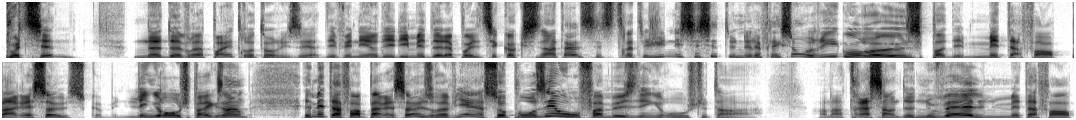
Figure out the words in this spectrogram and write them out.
Poutine ne devrait pas être autorisé à définir des limites de la politique occidentale. Cette stratégie nécessite une réflexion rigoureuse, pas des métaphores paresseuses, comme une ligne rouge, par exemple. Une métaphore paresseuse revient à s'opposer aux fameuses lignes rouges tout en, en en traçant de nouvelles. Une métaphore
